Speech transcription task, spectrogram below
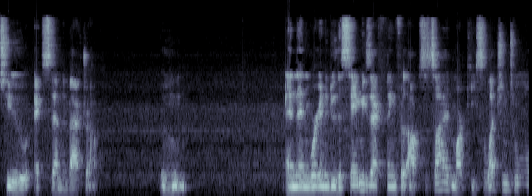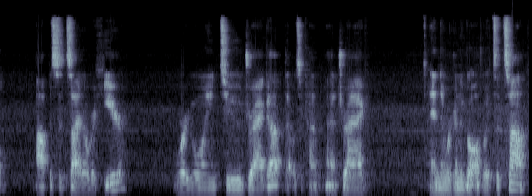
to extend the backdrop. Boom. And then we're going to do the same exact thing for the opposite side, marquee selection tool. Opposite side over here, we're going to drag up. That was a kind of bad drag. And then we're going to go all the way to the top.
